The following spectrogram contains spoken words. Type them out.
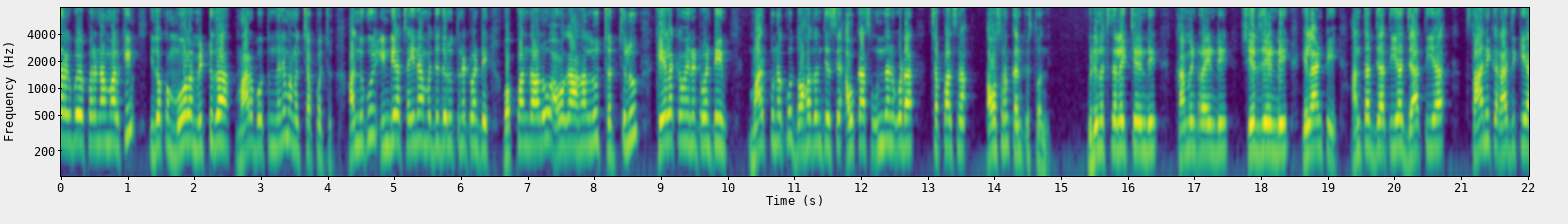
జరగబోయే పరిణామాలకి ఇది ఒక మూల మెట్టుగా మారబోతుందని మనం చెప్పొచ్చు. అందుకు ఇండియా చైనా మధ్య జరుగుతున్నటువంటి ఒప్పందాలు అవగాహనలు చర్చలు కీలకమైనటువంటి మార్పునకు దోహదం చేసే అవకాశం ఉందని కూడా చెప్పాల్సిన అవసరం కనిపిస్తోంది. వీడియో నచ్చితే లైక్ చేయండి కామెంట్ రాయండి షేర్ చేయండి. ఇలాంటి అంతర్జాతీయ జాతీయ స్థానిక రాజకీయ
